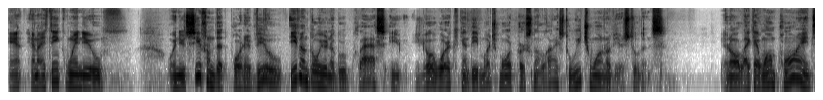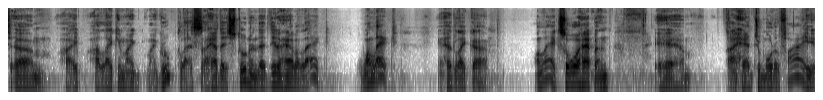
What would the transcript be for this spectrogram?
and and I think when you when you see from that point of view, even though you're in a group class, you, your work can be much more personalized to each one of your students. You know, like at one point, um, I, I like in my, my group class, I had a student that didn't have a leg, one leg. It had like uh, one leg. So what happened? Um, I had to modify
